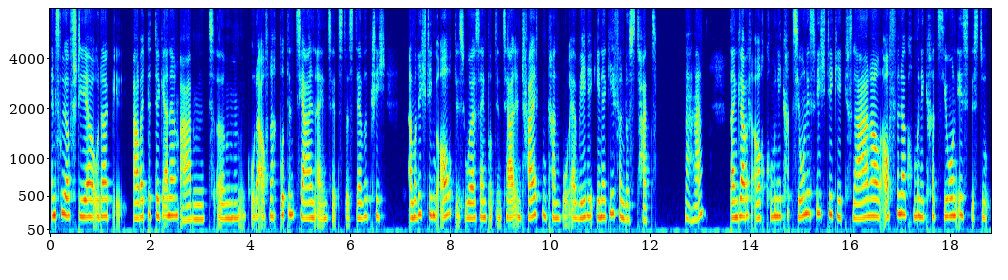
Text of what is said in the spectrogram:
ein Frühaufsteher oder arbeitet der gerne am Abend ähm, oder auch nach Potenzialen einsetzt, dass der wirklich am richtigen Ort ist, wo er sein Potenzial entfalten kann, wo er wenig Energieverlust hat. Aha. Dann glaube ich auch, Kommunikation ist wichtig. Je klarer und offener Kommunikation ist, desto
